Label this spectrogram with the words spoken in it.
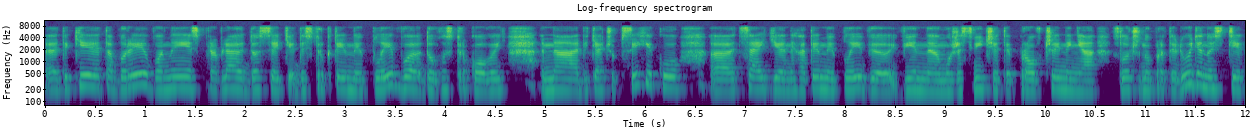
е, такі табори вони справляють досить деструктивний вплив довгостроковий на дитячу психіку. Е, Цей негативний вплив е, він може свідчити про вчинення злочину проти людяності,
